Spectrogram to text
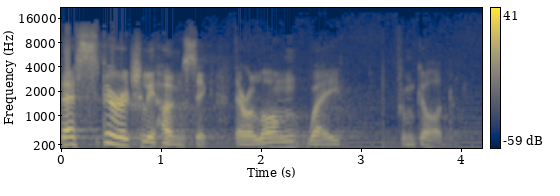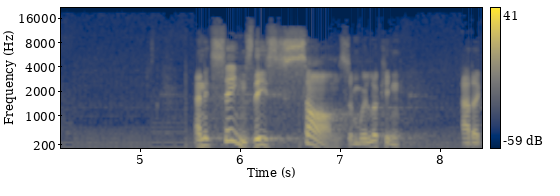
they're spiritually homesick. They're a long way from God. And it seems these Psalms, and we're looking at a,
